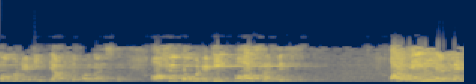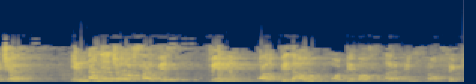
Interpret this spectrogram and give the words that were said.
commodity ध्यान से पढ़ना इसको ऑफ़ ए कॉमोडिटी और सर्विस और any adventure in the nature of service with और without motive of earning profit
